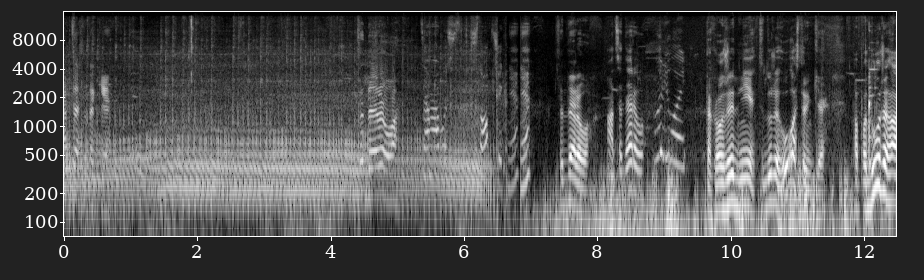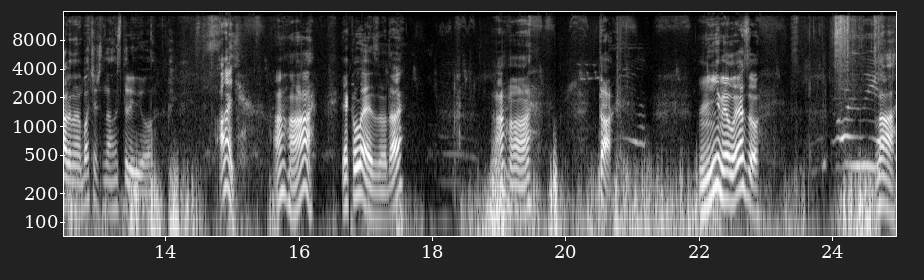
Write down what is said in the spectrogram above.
А це що таке? Це дерево. Це, мабуть, стопчик, ні? Ні? Це дерево. А, це дерево. Так ложи ні, це дуже гостреньке. Папа дуже гарно, бачиш, нагострив його. Ай! Ага. Як лезо, так? Да? Ага. Так. Ні, не лезо. На.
